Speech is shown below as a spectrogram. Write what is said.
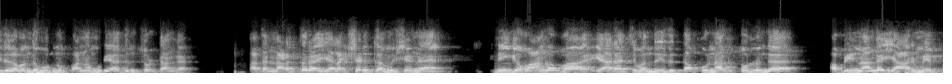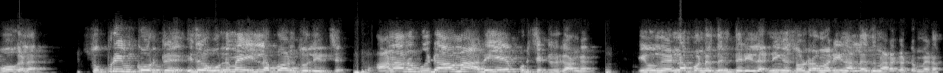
இதுல வந்து ஒன்றும் பண்ண முடியாதுன்னு சொல்லிட்டாங்க. அதை நடத்துற எலெக்ஷன் கமிஷனு நீங்க வாங்கப்பா யாராச்சும் வந்து இது தப்புன்னா சொல்லுங்க அப்படின்னாங்க யாருமே போகல. சுப்ரீம் கோர்ட் இதுல ஒண்ணுமே இல்லப்பான்னு சொல்லிடுச்சு ஆனாலும் விடாம அதையே பிடிச்சிட்டு இருக்காங்க. இவங்க என்ன பண்றதுன்னு தெரியல. நீங்க சொல்ற மாதிரி நல்லது நடக்கட்டும் மேடம்.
